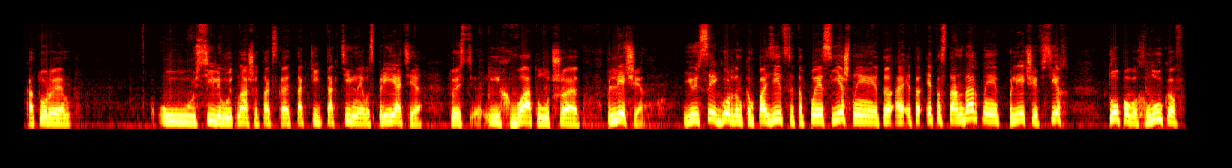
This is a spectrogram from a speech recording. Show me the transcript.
которые усиливают наше, так сказать, такти, тактильное восприятие, то есть их ват улучшают. Плечи. USA Gordon Composites, это PSE-шные, это, а, это, это стандартные плечи всех топовых луков.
